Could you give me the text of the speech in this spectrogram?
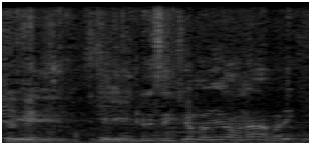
Que, que en recepción no ha llegado nada, marico.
